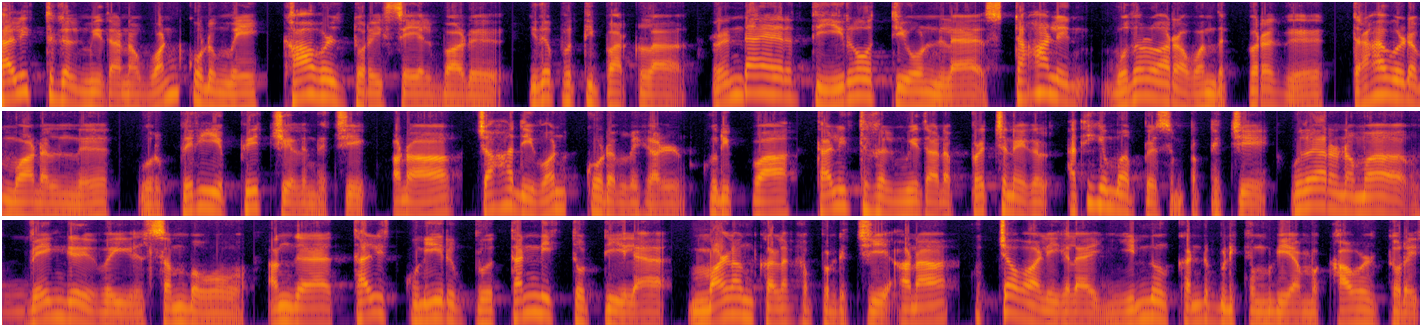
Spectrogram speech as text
தலித்துகள் மீதான வன்கொடுமை காவல்துறை செயல்பாடு. இதை பத்தி பார்க்கலாம். ரெண்டாயிரத்தி இருபத்தி ஒண்ணுல ஸ்டாலின் முதல்வராக வந்த பிறகு திராவிட மாடல்னு ஒரு பெரிய பேச்சு எழுந்துச்சு. ஆனா ஜாதி வன்கொடுமைகள் குறிப்பா தலித்துகள் மீதான பிரச்சனைகள் அதிகமா பேசப்பட்டுச்சு. உதாரணமா வேங்கை வெயில் சம்பவம். அங்க தலித் குடியிருப்பு தண்ணி தொட்டியில மலம் கலக்கப்பட்டுச்சு. ஆனா குற்றவாளிகளை இன்னும் கண்டுபிடிக்க முடியாம காவல்துறை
